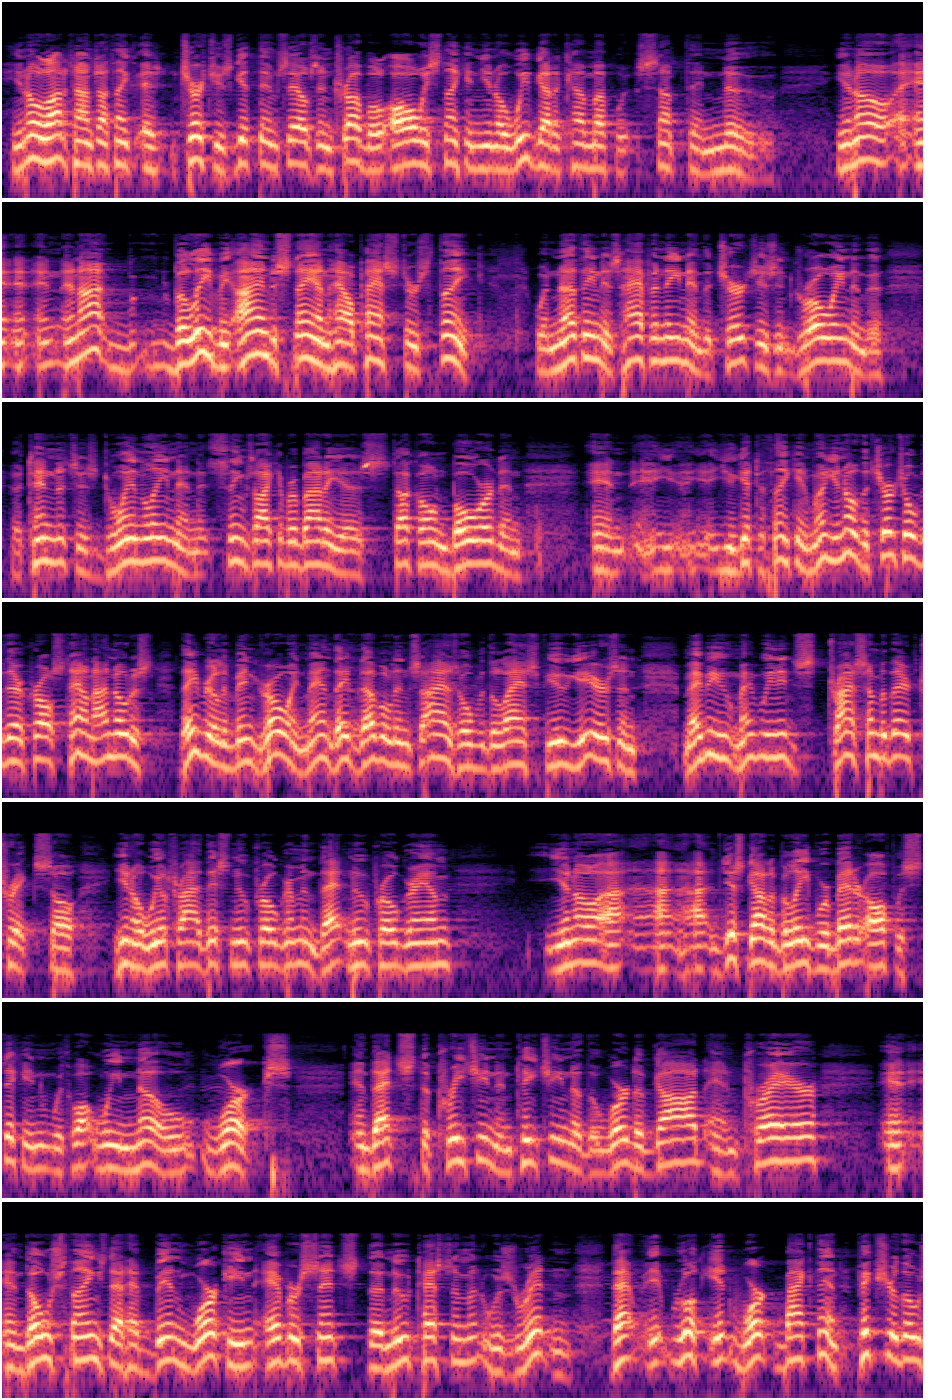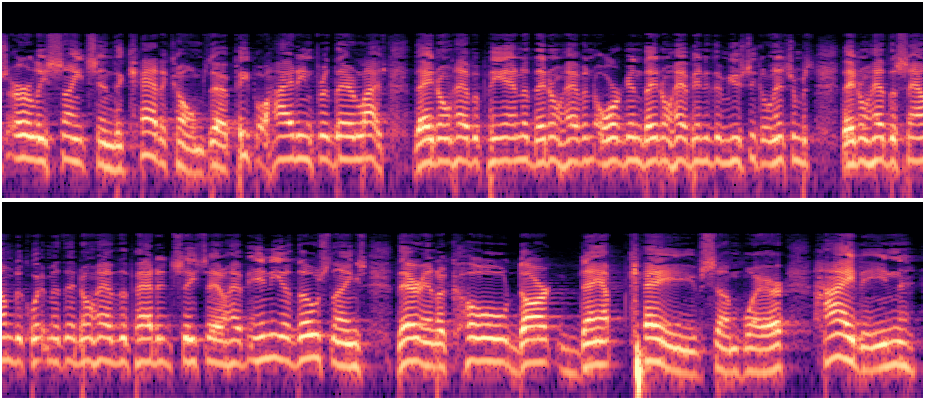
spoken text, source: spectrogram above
You know, a lot of times I think churches get themselves in trouble, always thinking, you know, we've got to come up with something new. You know, and, and, and I, believe me, I understand how pastors think when nothing is happening and the church isn't growing and the attendance is dwindling and it seems like everybody is stuck on board and and you, get to thinking, well, you know, the church over there across town, I noticed they've really been growing. Man, they've doubled in size over the last few years, and maybe maybe we need to try some of their tricks. So, you know, we'll try this new program and that new program, you know, I, I, I just got to believe we're better off with sticking with what we know works. And that's the preaching and teaching of the Word of God and prayer and, and those things that have been working ever since the New Testament was written. That it look, it worked back then. Picture those early saints in the catacombs. There are people hiding for their lives. They don't have a piano, they don't have an organ, they don't have any of the musical instruments, they don't have the sound equipment, they don't have the padded seats, they don't have any of those things. They're in a cold, dark, damp cave somewhere, hiding,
